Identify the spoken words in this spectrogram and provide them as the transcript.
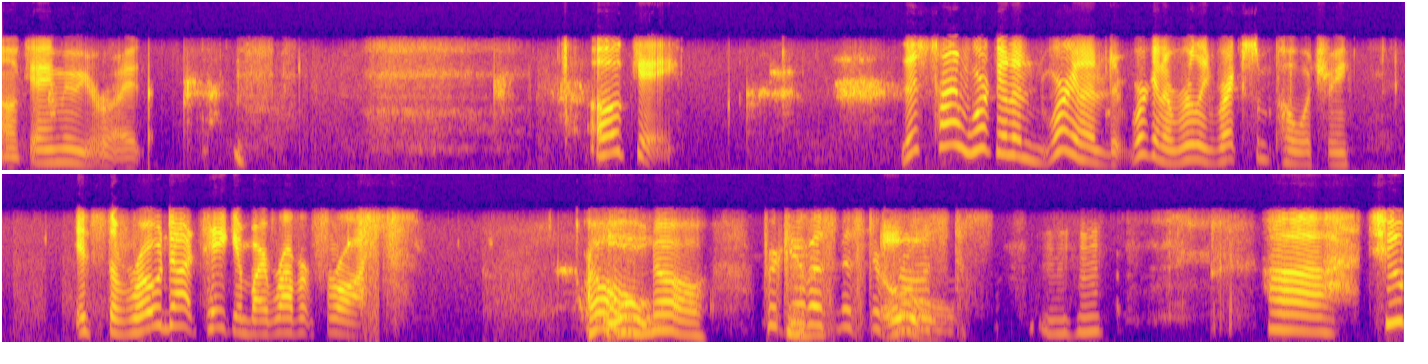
Okay, maybe you're right. Okay. This time we're gonna we're gonna we're gonna really wreck some poetry. It's the road not taken by Robert Frost. Oh, Ooh. no. Forgive us, Mr. Oh. Frost. Mm-hmm. Uh, two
